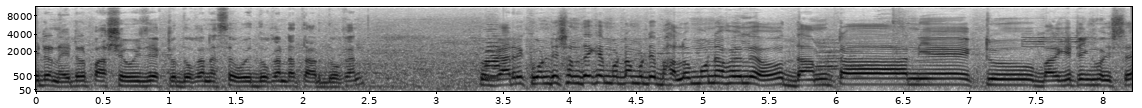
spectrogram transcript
এটা না এটার পাশে ওই যে একটা দোকান আছে ওই দোকানটা তার দোকান। তো গাড়ির কন্ডিশন দেখে মোটামুটি ভালো মনে হলেও দামটা নিয়ে একটু বার্গেটিং হয়েছে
